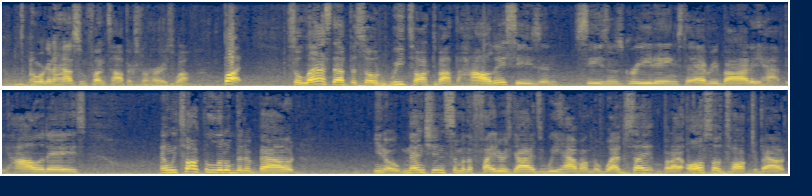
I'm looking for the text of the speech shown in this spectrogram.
and we're going to have some fun topics for her as well. So, last episode, we talked about the holiday season, season's greetings to everybody, happy holidays. And we talked a little bit about, you know, mentioned some of the fighters' guides we have on the website, but I also talked about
